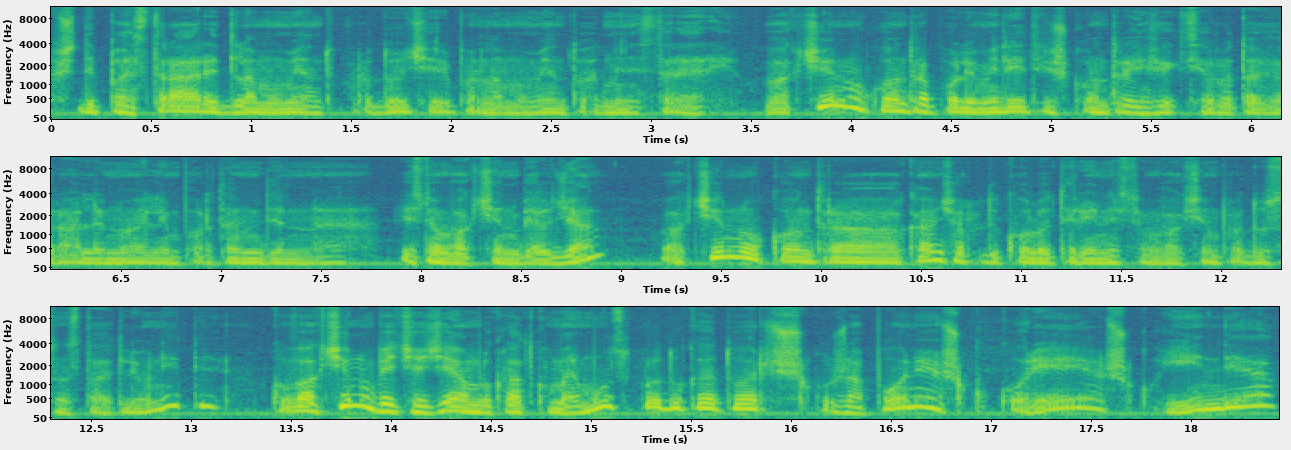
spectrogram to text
și de păstrare de la momentul producerii până la momentul administrării. Vaccinul contra poliomielitii și contra infecției rotavirale noi îl importăm din... Este un vaccin belgian, Vaccinul contra cancerului de coloterin este un vaccin produs în Statele Unite. Cu vaccinul BCG am lucrat cu mai mulți producători și cu Japonia, și cu Coreea, și cu India.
